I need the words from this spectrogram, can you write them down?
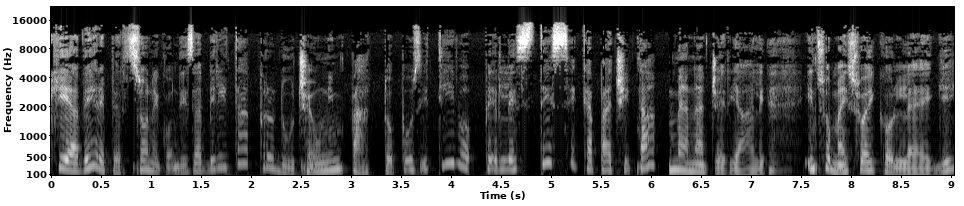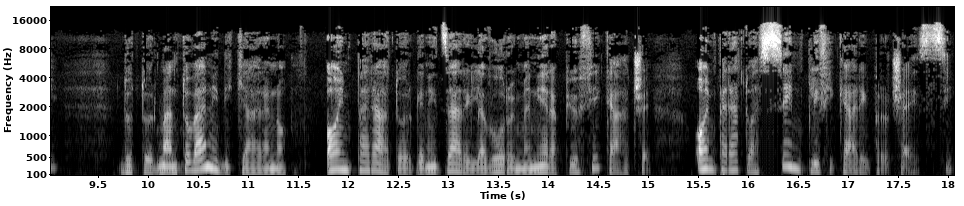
che avere persone con disabilità produce un impatto positivo per le stesse capacità manageriali. Insomma, i suoi colleghi, dottor Mantovani, dichiarano ho imparato a organizzare il lavoro in maniera più efficace, ho imparato a semplificare i processi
